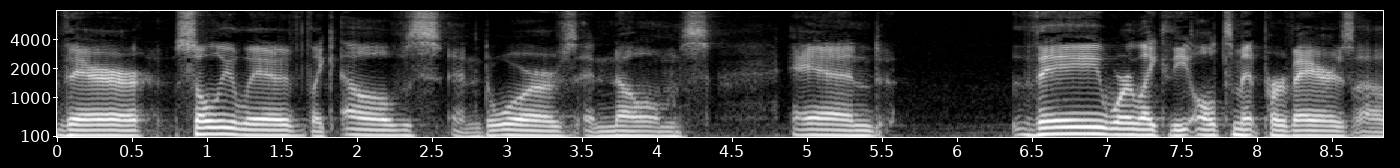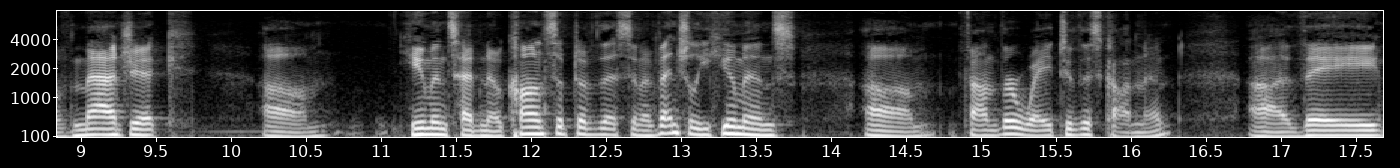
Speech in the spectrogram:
there solely lived like elves and dwarves and gnomes, and they were like the ultimate purveyors of magic. Um, humans had no concept of this, and eventually humans um, found their way to this continent. Uh, they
